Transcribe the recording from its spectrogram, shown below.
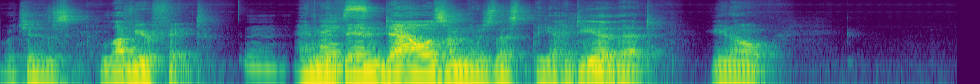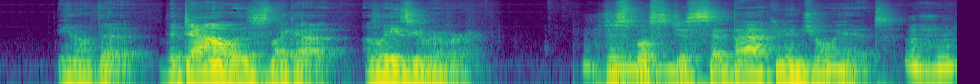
which is love your fate. Mm, and nice. within Taoism, there's this the idea that, you know, you know the the Tao is like a, a lazy river. Mm-hmm. We're just supposed to just sit back and enjoy it. Mm-hmm.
